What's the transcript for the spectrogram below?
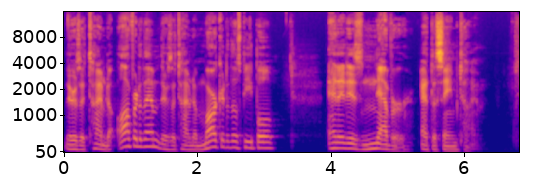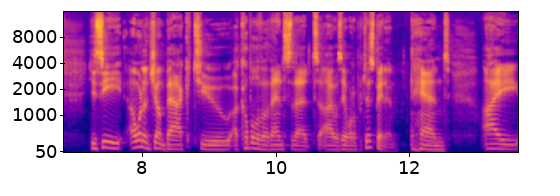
there's a time to offer to them, there's a time to market to those people, and it is never at the same time. You see, I want to jump back to a couple of events that I was able to participate in. And I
